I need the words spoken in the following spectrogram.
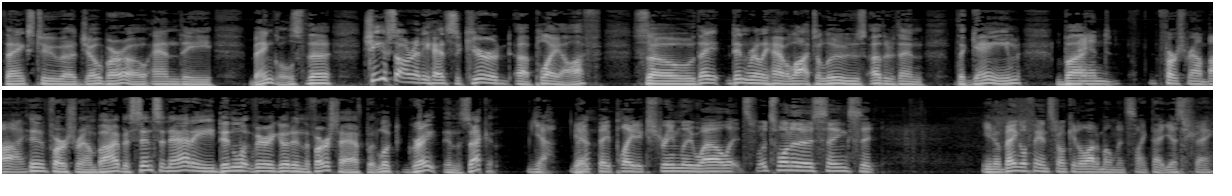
thanks to uh, Joe Burrow and the Bengals. The Chiefs already had secured a playoff, so they didn't really have a lot to lose other than the game. But And first round bye. in first round bye. But Cincinnati didn't look very good in the first half, but looked great in the second. Yeah, Yeah. They, they played extremely well. It's it's one of those things that you know Bengal fans don't get a lot of moments like that yesterday.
